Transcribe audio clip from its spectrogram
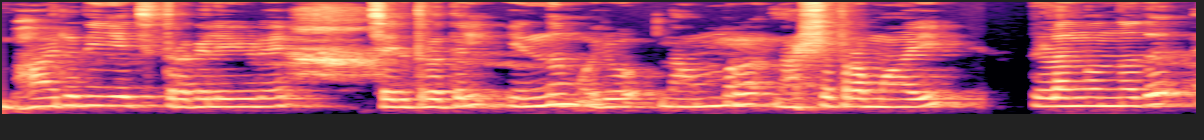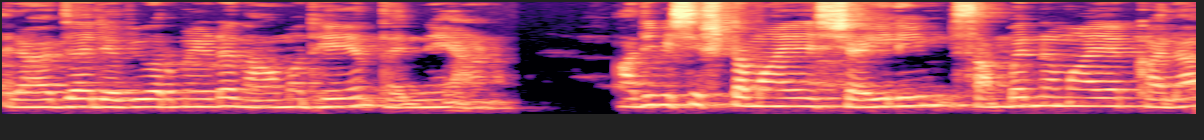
ഭാരതീയ ചിത്രകലയുടെ ചരിത്രത്തിൽ എന്നും ഒരു നമ്ര നക്ഷത്രമായി തിളങ്ങുന്നത് രാജ രവിവർമ്മയുടെ നാമധേയം തന്നെയാണ്. അതിവിശിഷ്ടമായ ശൈലിയും സമ്പന്നമായ കലാ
